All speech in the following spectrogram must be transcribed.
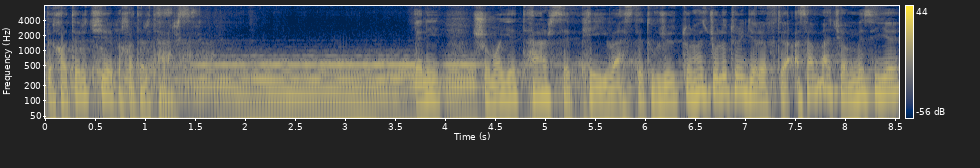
به خاطر چیه؟ به خاطر ترس. یعنی شما یه ترس پیوسته تو وجودتون هست جلوتون گرفته. اصلا بچه ها مثل یه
